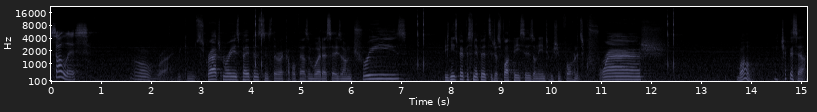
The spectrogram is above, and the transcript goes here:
Solis. All right, we can scratch Maria's papers since there are a couple thousand word essays on trees. These newspaper snippets are just fluff pieces on the Intuition 4 and its crash. Whoa, check this out.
